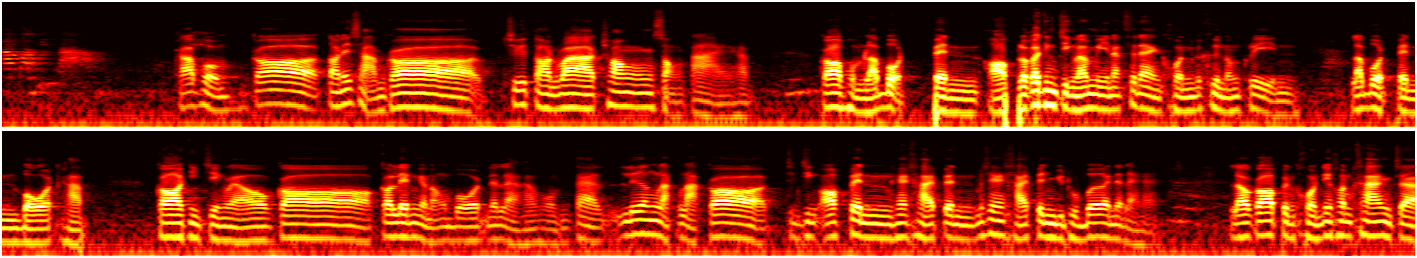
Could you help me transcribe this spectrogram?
มาตอนที่สามครับผมก็ตอนที่ 3 ก็ชื่อตอนว่าช่องสองตายครับ ก็ผมรับบทเป็นออฟแล้วก็จริง ๆ แล้วมีนักแสดงคนก็คือน้องกรีนรับบทเป็นโบ๊ทครับ ก็จริง ๆ แล้วก็ก็เล่นกับน้องโบ๊ทนั่นแหละครับผมแต่เรื่องหลักๆ ก็จริง ๆออฟเป็นคล้ายๆ เป็นไม่ใช่คล้ายๆเป็นยูทูบเบอร์นี่แหละฮะแล้วก็เป็นคนที่ค่อนข้างจะ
